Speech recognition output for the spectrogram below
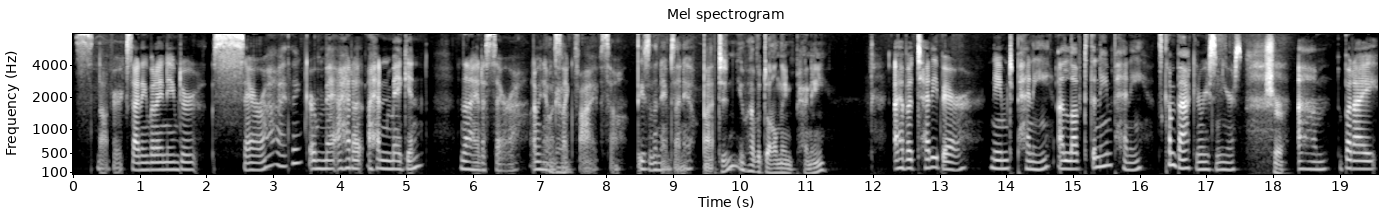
It's not very exciting, but I named her Sarah, I think, or I had a I had Megan, and then I had a Sarah. I mean, it was Okay. like five, so these are the names I knew. But Didn't you have a doll named Penny? I have a teddy bear named Penny. I loved the name Penny. It's come back in recent years, Sure. um, but I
